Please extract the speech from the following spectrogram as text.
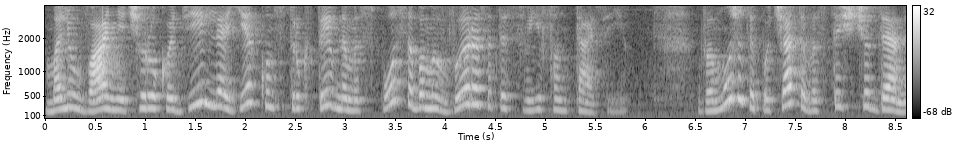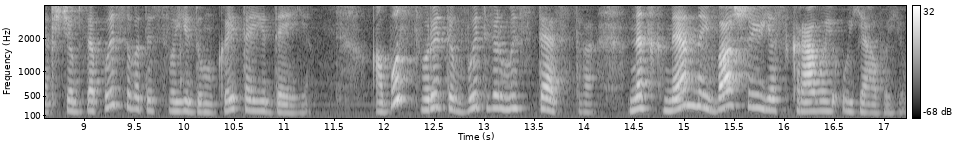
малювання чи рукоділля, є конструктивними способами виразити свої фантазії. Ви можете почати вести щоденник, щоб записувати свої думки та ідеї, або створити витвір мистецтва, натхненний вашою яскравою уявою.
